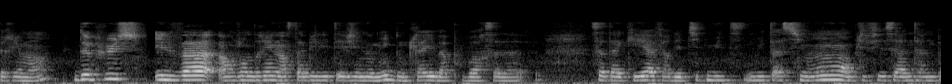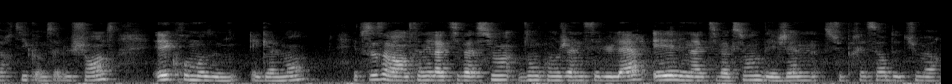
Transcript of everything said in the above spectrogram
vraiment. De plus, il va engendrer une instabilité génomique, donc là, il va pouvoir s'attaquer à faire des petites mutations, amplifier certaines parties comme ça lui chante, et chromosomie également. Et tout ça, ça va entraîner l'activation donc en gènes cellulaires et l'inactivation des gènes suppresseurs de tumeurs.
